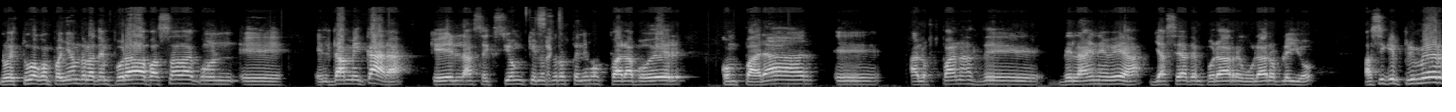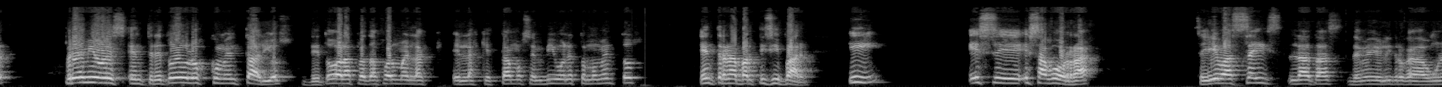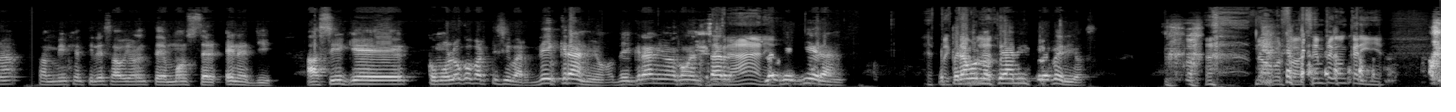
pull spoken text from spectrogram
nos estuvo acompañando la temporada pasada con eh, el Dame Cara, que es la sección que nosotros tenemos para poder comparar eh, a los panas de, la NBA, ya sea temporada regular o playoff. Así que el primer premio es entre todos los comentarios de todas las plataformas en las, en las que estamos en vivo en estos momentos, entran a participar. Y ese, esa gorra se lleva seis latas de medio litro cada una, también gentileza obviamente de Monster Energy. Así que, como loco participar, de cráneo, de cráneo a comentar lo que quieran. Esperamos no sean improperios. no, por favor, siempre con cariño.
